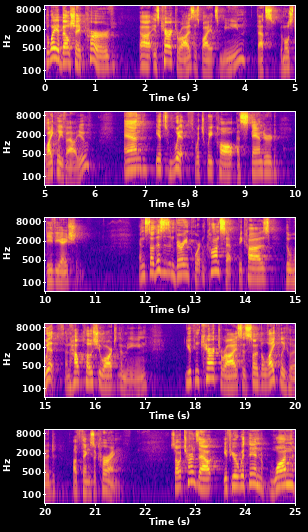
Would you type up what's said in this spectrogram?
the way a bell-shaped curve uh, is characterized is by its mean, that's the most likely value, and its width, which we call a standard deviation. And so this is a very important concept because the width and how close you are to the mean, you can characterize as sort of the likelihood of things occurring. So it turns out if you're within one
